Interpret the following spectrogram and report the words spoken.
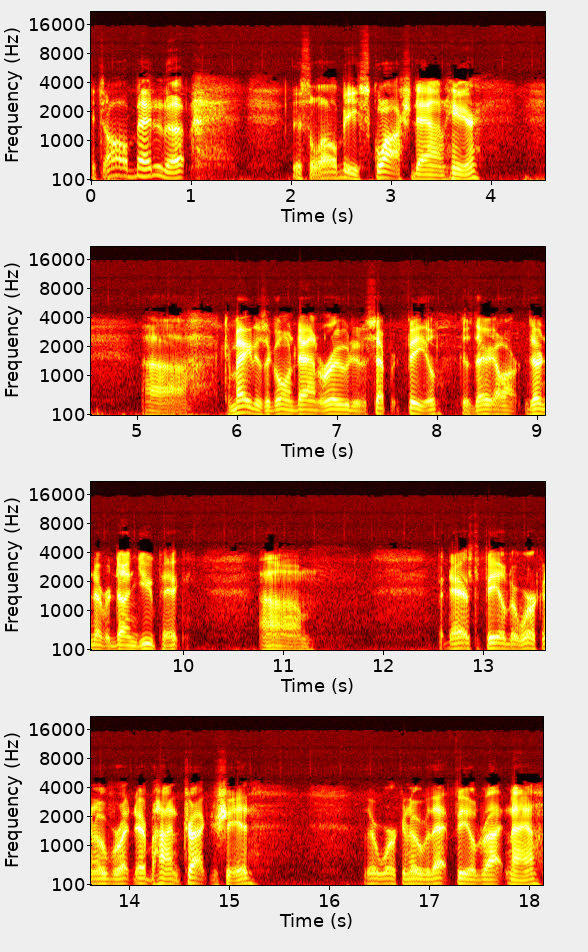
it's all bedded up this will all be squash down here. Uh, tomatoes are going down the road at a separate field because they aren't, they're never done U-pick. Um, but there's the field they're working over right there behind the tractor shed. They're working over that field right now.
